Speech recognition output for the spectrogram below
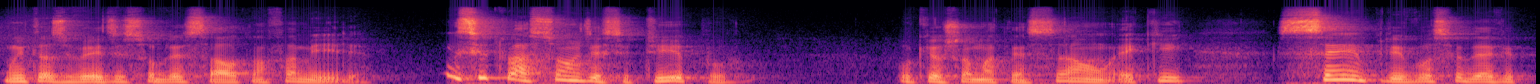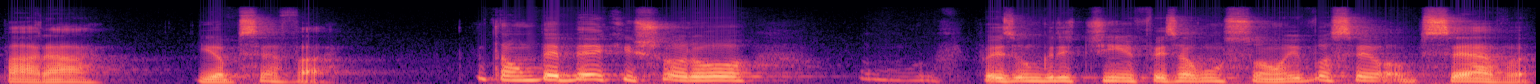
muitas vezes sobressaltam a família. Em situações desse tipo, o que eu chamo a atenção é que sempre você deve parar e observar. Então, um bebê que chorou fez um gritinho, fez algum som, e você observa,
